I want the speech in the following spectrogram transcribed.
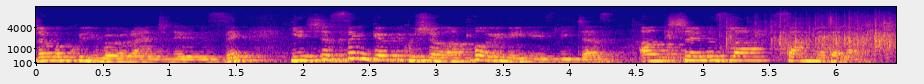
drama kulübü öğrencilerimizi Yaşasın Gökkuşağı adlı oyunu ile izleyeceğiz. Alkışlarınızla sahnedeler.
